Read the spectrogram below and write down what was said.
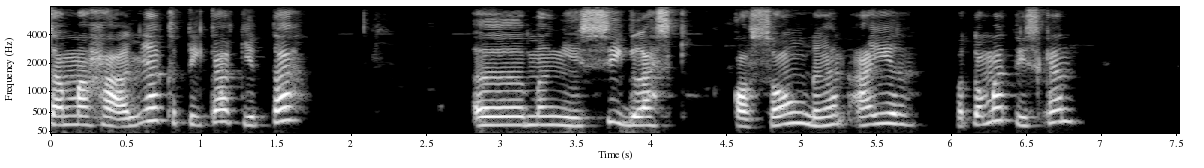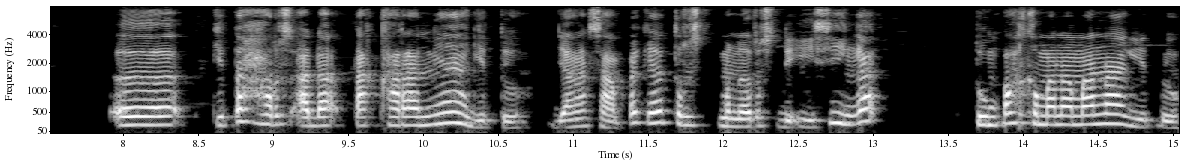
sama halnya ketika kita e, mengisi gelas kosong dengan air. Otomatis kan e, kita harus ada takarannya gitu. Jangan sampai kita terus-menerus diisi hingga tumpah ke mana-mana gitu.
